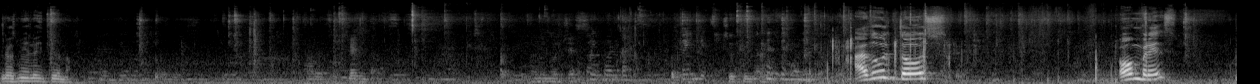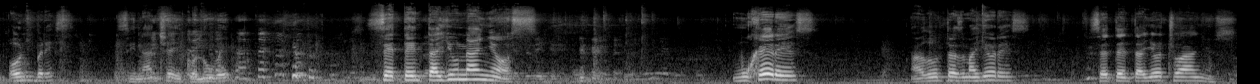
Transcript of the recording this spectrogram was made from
2021. Adultos, hombres, hombres, sin H y con V, 71 años. Mujeres, adultas mayores, 78 años.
